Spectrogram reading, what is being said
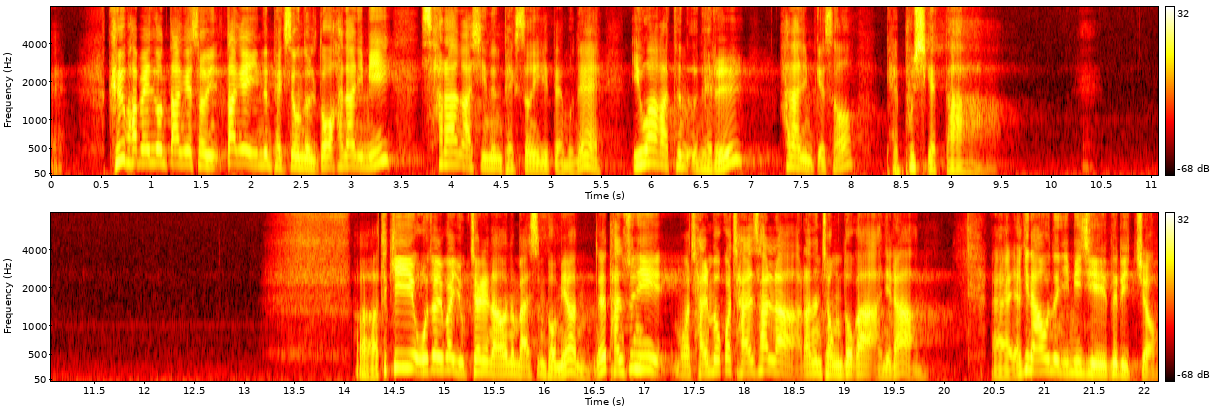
예, 그 바벨론 땅에서 땅에 있는 백성들도 하나님이 사랑하시는 백성이기 때문에 이와 같은 은혜를 하나님께서 베푸시겠다. 어, 특히 5절과 6절에 나오는 말씀 보면 네, 단순히 뭐 잘 먹고 잘 살라라는 정도가 아니라 에, 여기 나오는 이미지들 있죠.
